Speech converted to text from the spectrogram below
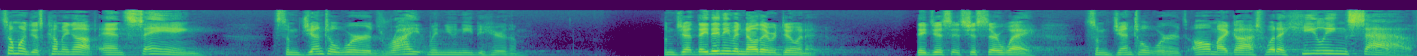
someone just coming up and saying some gentle words right when you need to hear them? Some gen- they didn't even know they were doing it. They just, it's just their way some gentle words. Oh my gosh, what a healing salve.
